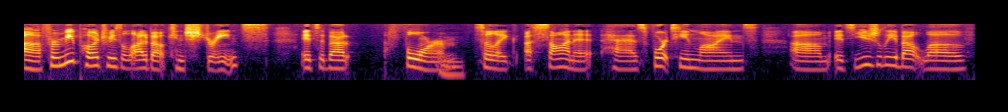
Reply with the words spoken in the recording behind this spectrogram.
uh, for me, poetry is a lot about constraints. It's about form. Mm. So, like, a sonnet has 14 lines. Um, it's usually about love.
